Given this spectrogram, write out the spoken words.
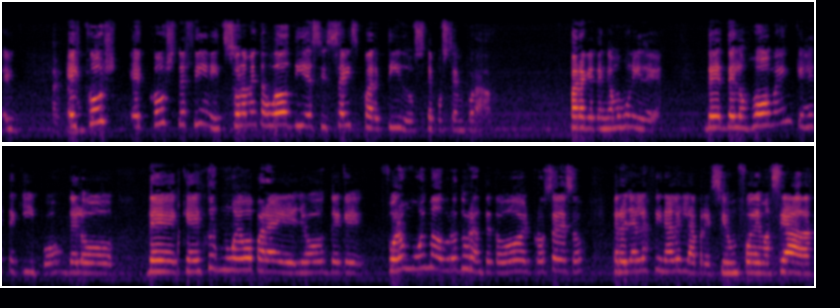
El, el, coach, el coach de Phoenix solamente ha jugado 16 partidos de postemporada, para que tengamos una idea. de, de lo joven que es este equipo, de lo de que esto es nuevo para ellos, de que fueron muy maduros durante todo el proceso, pero ya en las finales la presión fue demasiada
